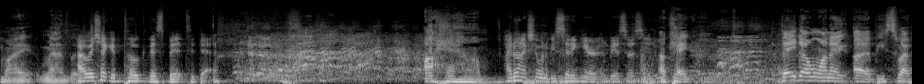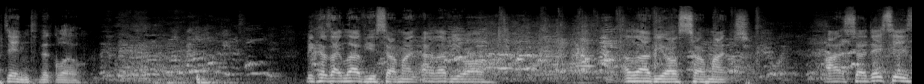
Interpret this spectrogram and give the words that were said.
my man. I wish I could poke this bit to death. I am. I don't actually want to be sitting here and be associated. with Okay. They don't want to uh, be swept into the glow. Because I love you so much. I love you all. I love you all so much. Uh, so this is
